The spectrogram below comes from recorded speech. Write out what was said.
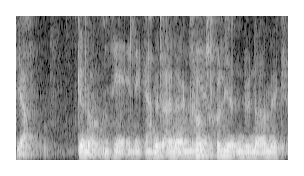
Ja, genau. Sehr elegant Mit einer formuliert. kontrollierten Dynamik.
